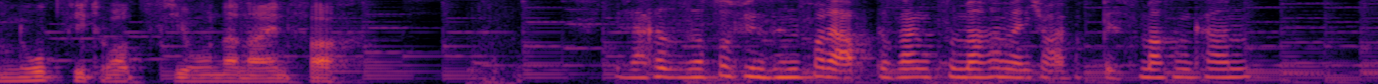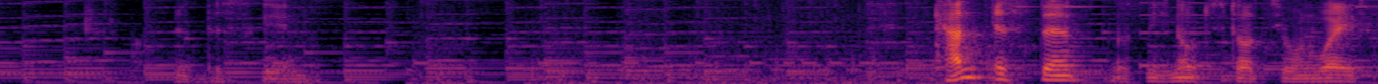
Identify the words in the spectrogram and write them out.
Notsituation dann einfach. Die Sache ist, es ist so viel sinnvoller, Abgesang zu machen, wenn ich auch einfach Biss machen kann. Mit Biss gehen. Kann es denn... Das ist nicht Notsituation, wait.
